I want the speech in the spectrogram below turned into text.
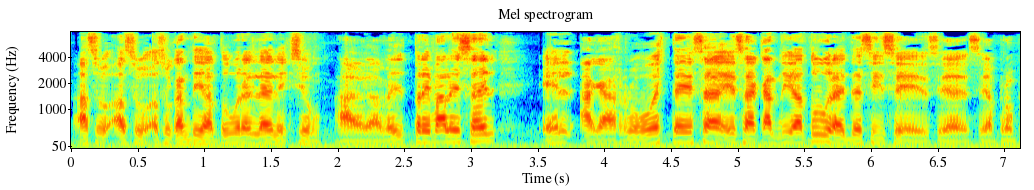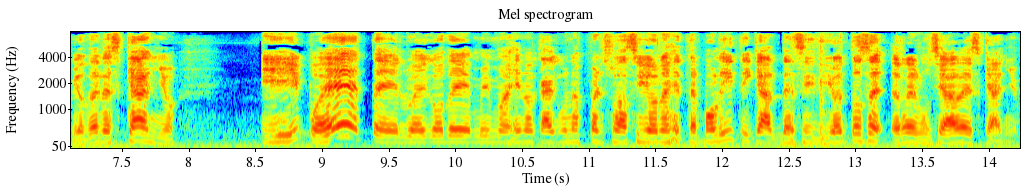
a su, a su, a su candidatura en la elección. Al ver prevalecer, él agarró este, esa, candidatura, es decir, se, se, se apropió del escaño. Y pues, este, luego de, me imagino que algunas persuasiones este, políticas, decidió entonces renunciar al escaño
